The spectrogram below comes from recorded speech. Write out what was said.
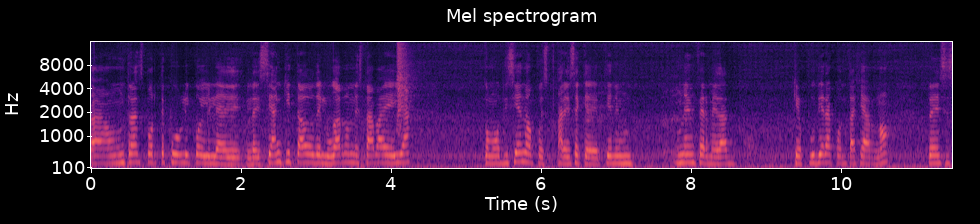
a un transporte público y le, se han quitado del lugar donde estaba ella, como diciendo, pues parece que tiene un, una enfermedad que pudiera contagiar, ¿no? Entonces,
